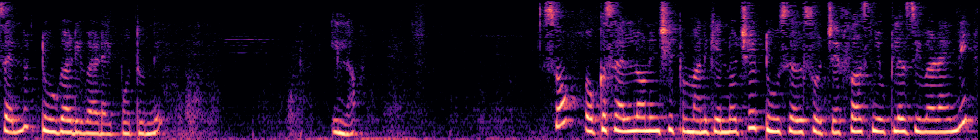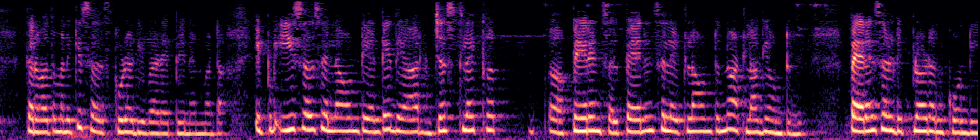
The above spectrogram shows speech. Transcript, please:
సెల్ టూగా డివైడ్ అయిపోతుంది. ఇలా. సో ఒక సెల్లో నుంచి ఇప్పుడు మనకి ఎన్ని వచ్చాయి? టూ సెల్స్ వచ్చాయి. ఫస్ట్ న్యూక్లియస్ డివైడ్ అయింది. తర్వాత మనకి సెల్స్ కూడా డివైడ్ అయిపోయినాయి అనమాట ఇప్పుడు ఈ సెల్స్ ఎలా ఉంటాయి అంటే they are just like parent cell parent cell ఎట్లా ఉంటుందో అట్లాగే ఉంటుంది. పేరెంట్ సెల్ డిప్లాయిడ్ అనుకోండి.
